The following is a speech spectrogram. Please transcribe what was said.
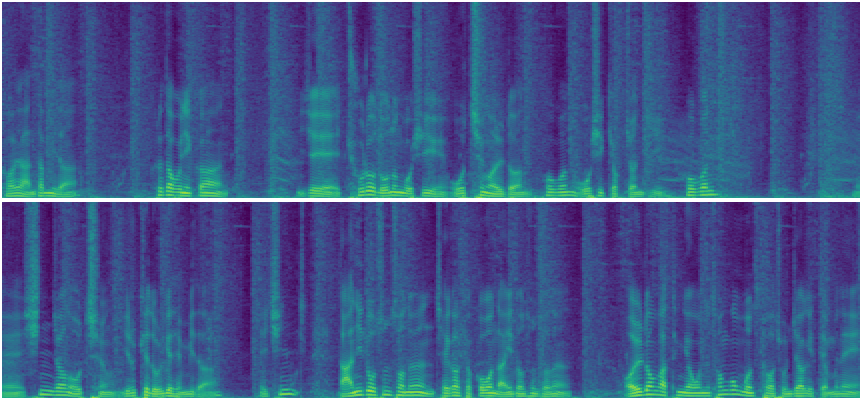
거의 안 답니다. 그러다 보니까 이제 주로 노는 곳이 5층 얼던 혹은 50 격전지 혹은 예, 신전 5층 이렇게 놀게 됩니다. 이 신, 난이도 순서는 제가 겪어본 난이도 순서는 얼던 같은 경우는 성공 몬스터가 존재하기 때문에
